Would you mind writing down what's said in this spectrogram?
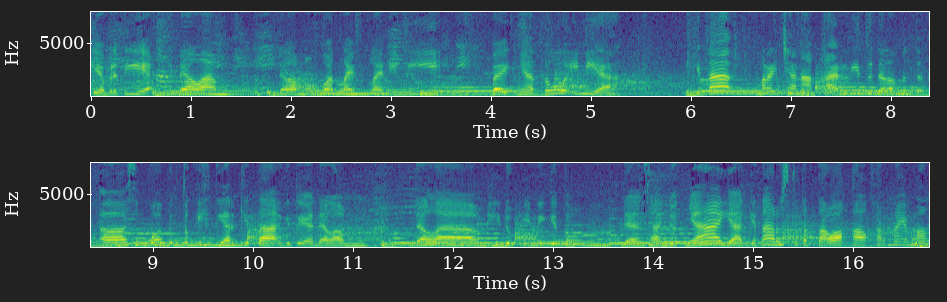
ya berarti dalam dalam membuat life plan ini baiknya tuh ini ya. Kita merencanakan itu dalam bentuk uh, sebuah bentuk ikhtiar kita gitu ya dalam dalam hidup ini gitu. Dan selanjutnya ya kita harus tetap tawakal karena emang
